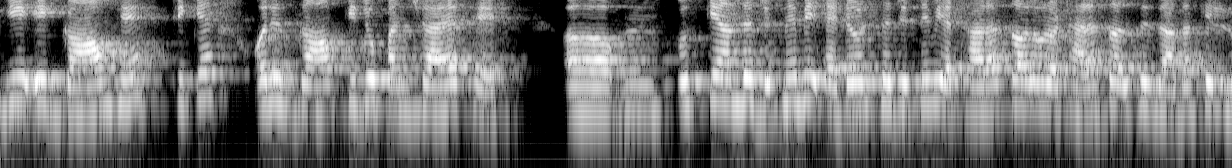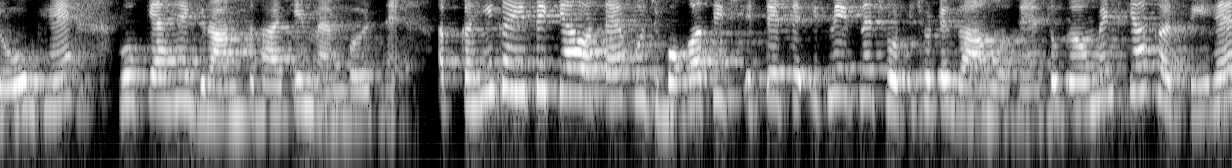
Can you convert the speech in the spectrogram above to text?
ये एक गाँव है, ठीक है? और इस गाँव की जो पंचायत है उसके अंदर जितने भी एडल्ट है, जितने भी 18 साल और 18 साल से ज़्यादा के लोग हैं, वो क्या है, ग्राम सभा के मेंबर्स हैं। अब कहीं कहीं पे क्या होता है, कुछ बहुत ही इतने इतने इतने छोटे छोटे गाँव होते हैं तो गवर्नमेंट क्या करती है,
